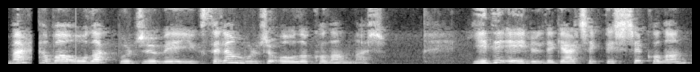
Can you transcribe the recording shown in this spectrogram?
Merhaba Oğlak Burcu ve Yükselen Burcu Oğlak olanlar. 7 Eylül'de gerçekleşecek olan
